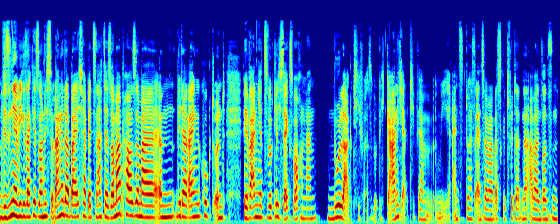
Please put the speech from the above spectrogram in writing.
wir sind ja wie gesagt jetzt noch nicht so lange dabei. Ich habe jetzt nach der Sommerpause mal ähm, wieder reingeguckt und wir waren jetzt wirklich sechs Wochen lang null aktiv, also wirklich gar nicht aktiv. Wir haben irgendwie eins, du hast ein, zwei Mal was getwittert, ne? Aber ansonsten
